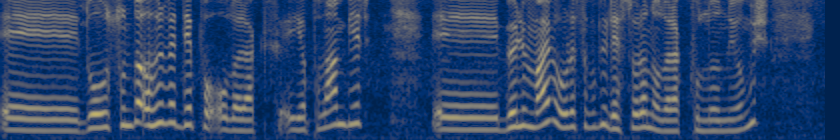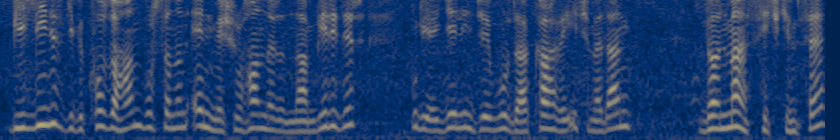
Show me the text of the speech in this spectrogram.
Ee, doğusunda ahır ve depo olarak yapılan bir e, bölüm var ve orası bugün restoran olarak kullanılıyormuş. Bildiğiniz gibi Kozahan Bursa'nın en meşhur hanlarından biridir. Buraya gelince burada kahve içmeden dönmez hiç kimse.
